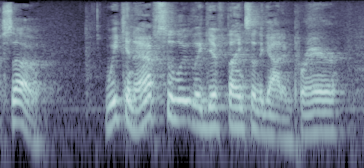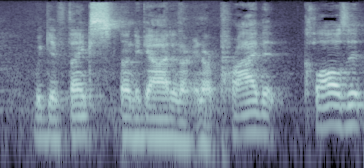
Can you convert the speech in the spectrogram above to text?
So, we can absolutely give thanks unto God in prayer. We give thanks unto God in our, in our private closet.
